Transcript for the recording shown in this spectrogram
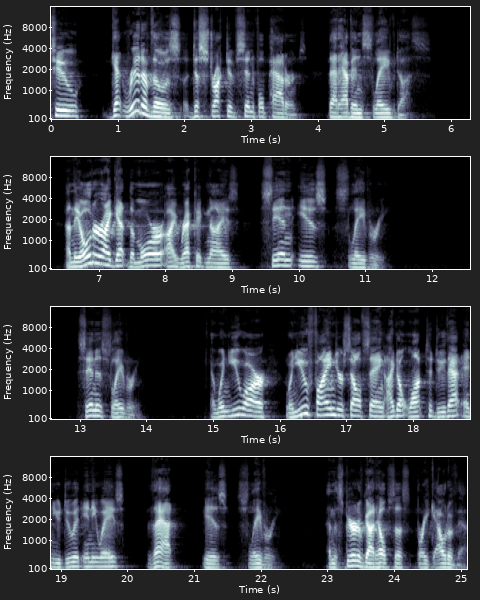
to get rid of those destructive, sinful patterns that have enslaved us. And the older I get, the more I recognize sin is slavery. Sin is slavery. And when you are when you find yourself saying I don't want to do that and you do it anyways, that is slavery. And the spirit of God helps us break out of that.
